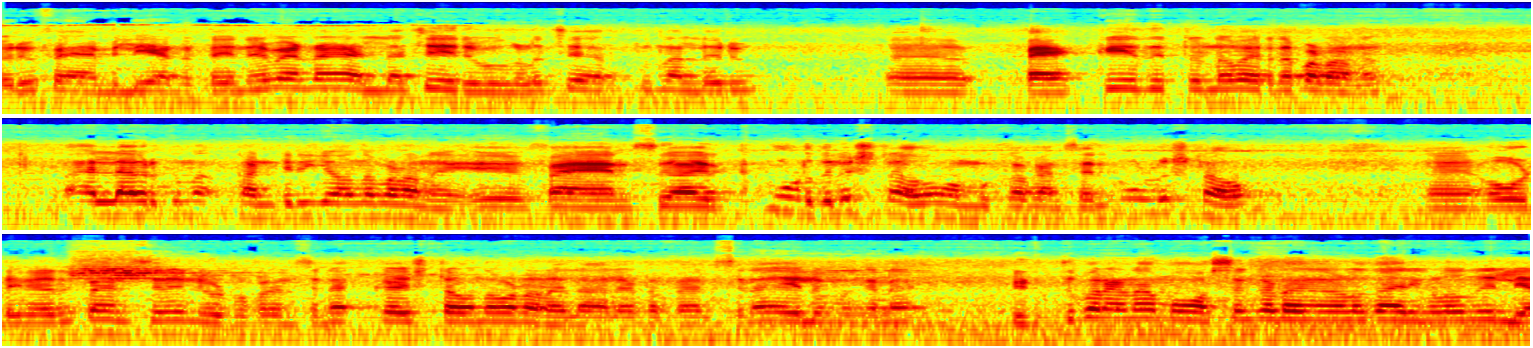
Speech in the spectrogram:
ഒരു ഫാമിലി എന്റർടൈനർ വേണ്ട എല്ലാ ചേരുവകളും ചേർത്ത് നല്ലൊരു പാക്ക് ചെയ്തിട്ടുണ്ട് വരുന്ന പടമാണ്. എല്ലാവർക്കും കണ്ടിരിക്കാവുന്ന പടമാണ്. ഫാൻസുകാർക്ക് കൂടുതൽ ഇഷ്ടമാവും നമുക്ക് ഫാൻസുകാർക്ക് കൂടുതൽ ഇഷ്ടമാവും ഓർഡിനറി ഫാൻസിന് ന്യൂട്രൽ ഫാൻസിന് ഒക്കെ ഇഷ്ടമാവുന്ന പടമാണ്. ലാലേട്ട ഫാൻസിനായാലും ഇങ്ങനെ എടുത്തു പറയണ മോശം ഘടകങ്ങളോ കാര്യങ്ങളൊന്നും ഇല്ല.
